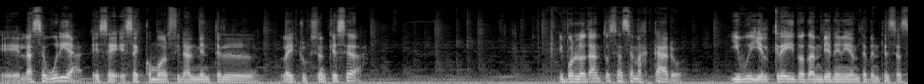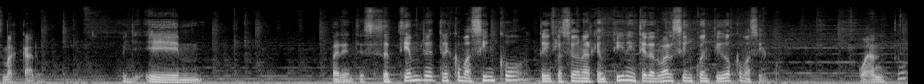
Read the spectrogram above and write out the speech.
eh, la seguridad. Ese, ese es como finalmente el- la instrucción que se da. Y por lo tanto se hace más caro. Y, y el crédito también evidentemente se hace más caro. Oye, eh, paréntesis, septiembre 3,5 de inflación en Argentina, interanual 52,5. ¿Cuánto?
